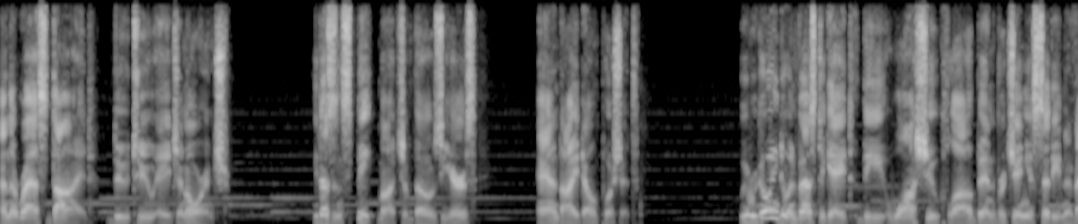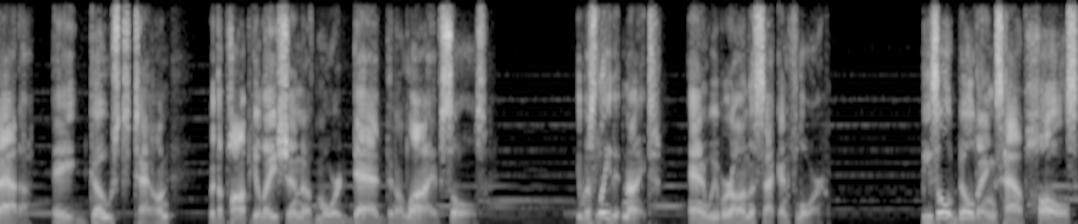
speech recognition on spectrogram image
and the rest died due to Agent Orange. He doesn't speak much of those years, and I don't push it. We were going to investigate the Washoe Club in Virginia City, Nevada, a ghost town with a population of more dead than alive souls. It was late at night, and we were on the second floor. These old buildings have halls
